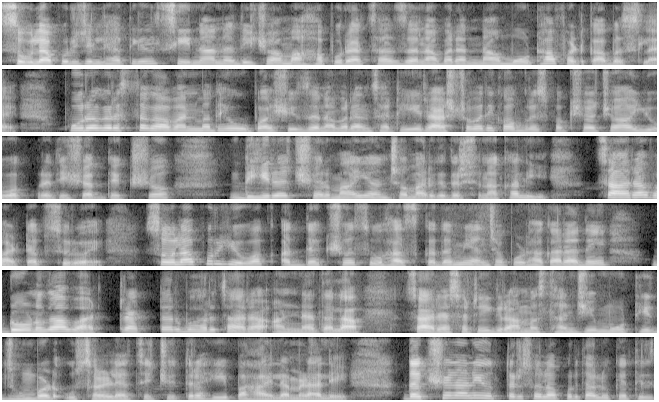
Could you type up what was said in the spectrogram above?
सोलापूर जिल्ह्यातील सीना नदीच्या महापुराचा जनावरांना मोठा फटका बसलाय. पूरग्रस्त गावांमध्ये उपाशी जनावरांसाठी राष्ट्रवादी काँग्रेस पक्षाच्या युवक प्रदेशाध्यक्ष धीरज शर्मा यांच्या मार्गदर्शनाखाली चारा वाटप सुरू आहे. सोलापूर युवक अध्यक्ष सुहास कदम यांच्या पुढाकाराने डोणगावात ट्रॅक्टरभर चारा आणण्यात आला. चाऱ्यासाठी ग्रामस्थांची मोठी झुंबड उसळल्याचे चित्रही पाहायला मिळाले. दक्षिण आणि उत्तर सोलापूर तालुक्यातील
